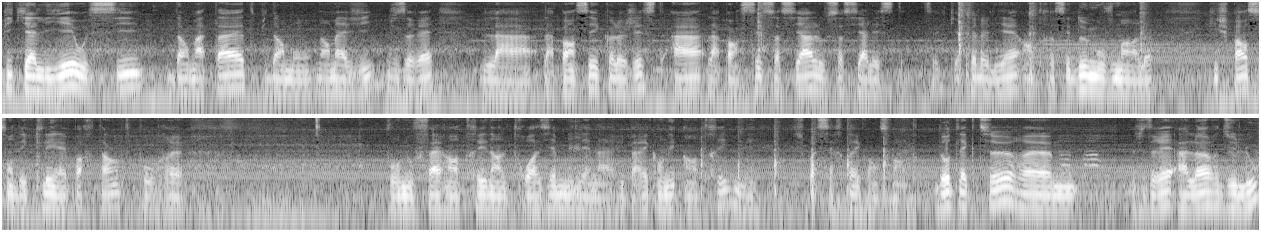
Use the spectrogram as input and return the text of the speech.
puis qui a lié aussi dans ma tête, puis dans, mon, dans ma vie, je dirais, la, pensée écologiste à la pensée sociale ou socialiste, qui a fait le lien entre ces deux mouvements-là, qui je pense sont des clés importantes pour, euh, pour nous faire entrer dans le troisième millénaire. Il paraît qu'on est entré, mais pas certain qu'on se rentre. D'autres lectures, euh, je dirais À l'heure du loup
